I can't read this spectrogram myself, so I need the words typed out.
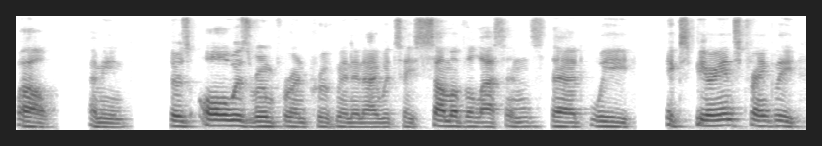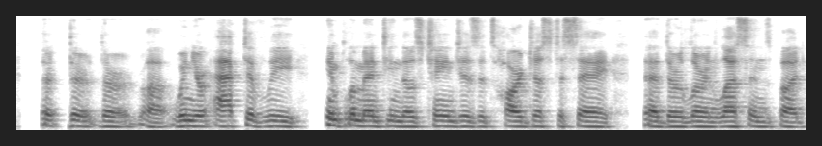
Well, I mean, there's always room for improvement. And I would say some of the lessons that we experienced, frankly, they're, they're, uh, when you're actively implementing those changes, it's hard just to say that they're learned lessons, but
